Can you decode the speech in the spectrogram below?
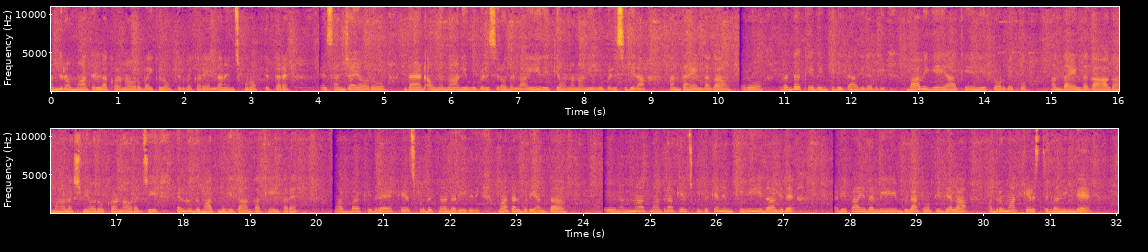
ಅಂದಿರೋ ಮಾತೆಲ್ಲ ಕಾರಣ ಅವರು ಬೈಕಲ್ಲಿ ಹೋಗ್ತಿರ್ಬೇಕಾದ್ರೆ ಎಲ್ಲ ನೆನೆಸ್ಕೊಂಡು ಹೋಗ್ತಿರ್ತಾರೆ. ಸಂಜಯ್ ಅವರು, ಡ್ಯಾಡ್ ಅವನನ್ನು ನೀವು ಬೆಳೆಸಿರೋದಲ್ಲ, ಈ ರೀತಿ ಅವನನ್ನು ನೀವು ಬೆಳೆಸಿದ್ದೀರಾ? ಅಂತ ಹೇಳಿದಾಗ ಅವರು, ಗಡ್ಡಕ್ಕೆ ಬೆಂಕಿ ಬಿದ್ದಾಗಿದೆ ಬಿಡಿ, ಬಾವಿಗೆ ಯಾಕೆ ನೀರು ತೋಡಬೇಕು? ಅಂತ ಹೇಳಿದಾಗ, ಆಗ ಮಹಾಲಕ್ಷ್ಮಿ ಅವರು, ಕರ್ಣ ಅವರ ಅಜ್ಜಿ, ಎಲ್ರದ್ದು ಮಾತು ಮುಗೀತಾ? ಅಂತ ಕೇಳ್ತಾರೆ. ಮಾತು ಬಾಕಿದ್ರೆ ಕೇಳಿಸ್ಕೊಳ್ಳೋದಕ್ಕೆ ನಾನು ರೆಡಿ ಇದ್ದೀನಿ. ಮಾತಾಡ್ಬಿಡಿ ಅಂತ ನನ್ನ ಮಾತು ಮಾತ್ರ ಕೇಳಿಸ್ಕೊಳ್ಳೋದಕ್ಕೆ ನಿನ್ನ ಕಿವಿ ಇದಾಗಿದೆ. ಅಡಿಪಾಯದಲ್ಲಿ ಬಿಲ ತೋಡ್ತಿದ್ಯಲ್ಲ ಅದ್ರ ಮಾತು ಕೇಳಿಸ್ತಿಲ್ವಾ ನಿಂಗೆ?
